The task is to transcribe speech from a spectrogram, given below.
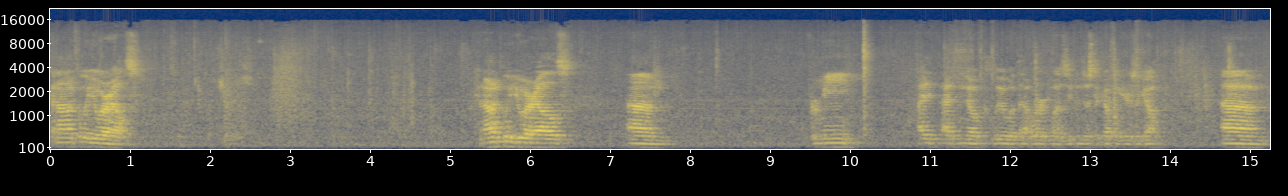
canonical URLs. Canonical URLs, um, for me, I, had no clue what that word was even just a couple years ago. Um,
